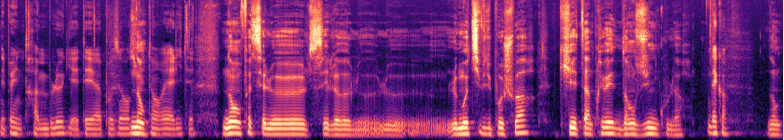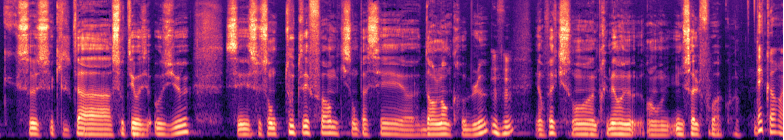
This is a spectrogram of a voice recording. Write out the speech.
n'est pas une trame bleue qui a été apposée ensuite en réalité? Non, en fait, c'est le, c'est le, le, le- le motif du pochoir qui est imprimé dans une couleur. D'accord. Donc, ce, ce qui t'a sauté aux, aux yeux, c'est, ce sont toutes les formes qui sont passées euh, dans l'encre bleue Mhm. et en fait qui sont imprimées en, en une seule fois. Quoi. D'accord.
